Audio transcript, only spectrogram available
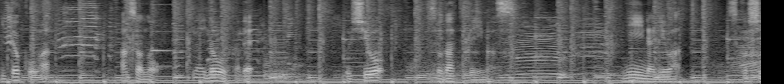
いとこは阿蘇の農家で牛を育てています。ニーナには少し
